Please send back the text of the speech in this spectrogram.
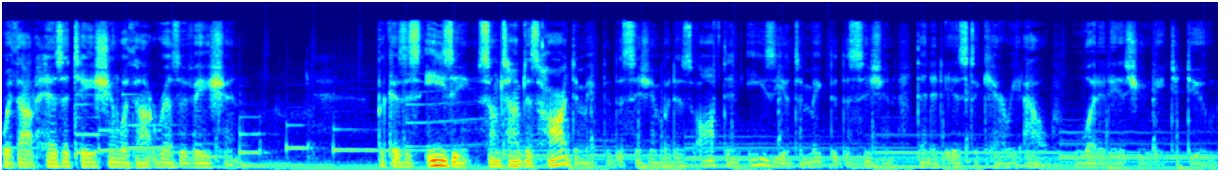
without hesitation, without reservation. Because it's easy. Sometimes it's hard to make the decision, but it's often easier to make the decision than it is to carry out what it is you need to do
